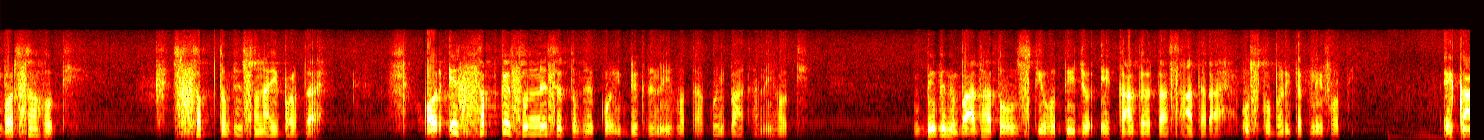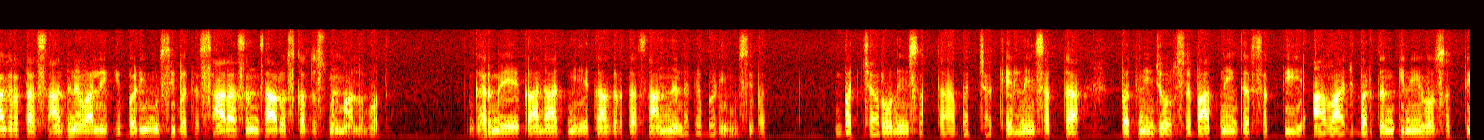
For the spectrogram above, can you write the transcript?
वर्षा होती सब तुम्हें सुनाई पड़ता है। और इस सब के सुनने से तुम्हें कोई विघ्न नहीं होता, कोई बाधा नहीं होती। विघ्न बाधा तो उसकी होती जो एकाग्रता साध रहा है, उसको बड़ी तकलीफ़ होती एकाग्रता साधने वाले की बड़ी मुसीबत है, सारा संसार उसका दुश्मन मालूम होता। घर में एक आध आदमी एकाग्रता सामने लगे, बड़ी मुसीबत। बच्चा रो नहीं सकता, बच्चा खेल नहीं सकता, पत्नी ज़ोर से बात नहीं कर सकती, आवाज़ बर्तन की नहीं हो सकती।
